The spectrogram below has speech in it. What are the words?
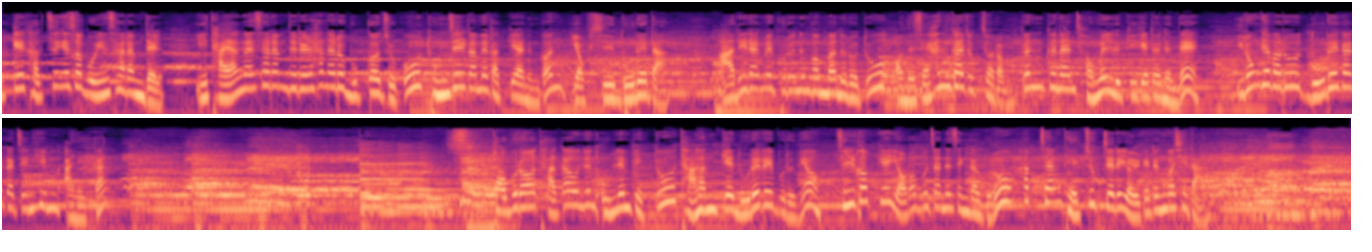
각계 각층에서 모인 사람들, 이 다양한 사람들을 하나로 묶어주고 동질감을 갖게 하는 건 역시 노래다. 아리랑을 부르는 것만으로도 어느새 한 가족처럼 끈끈한 정을 느끼게 되는데 이런 게 바로 노래가 가진 힘 아닐까? 더불어 다가오는 올림픽도 다 함께 노래를 부르며 즐겁게 열어보자는 생각으로 합창 대축제를 열게 된 것이다.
